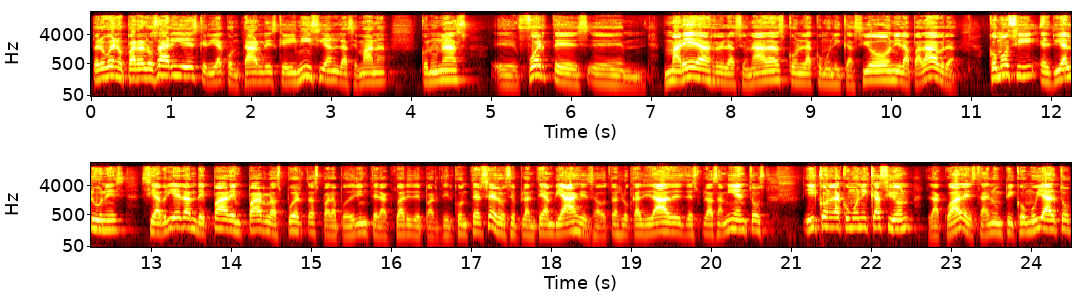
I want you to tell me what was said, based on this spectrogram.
Pero bueno, para los Aries quería contarles que inician la semana con unas eh, fuertes eh, mareas relacionadas con la comunicación y la palabra, como si el día lunes se abrieran de par en par las puertas para poder interactuar y departir con terceros. Se plantean viajes a otras localidades, desplazamientos, y con la comunicación, la cual está en un pico muy alto,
